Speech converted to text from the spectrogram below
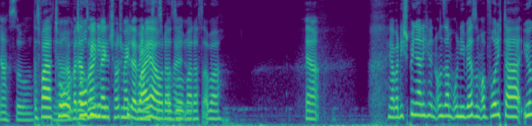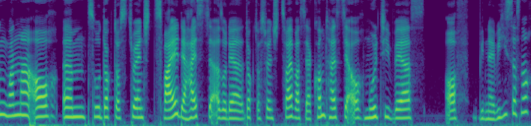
Ach so. Das war ja, to aber dann sollen Tobey die den Mac Schauspieler Maguire oder so behalten. war das aber. Ja. Ja, aber die spielen ja nicht in unserem Universum, obwohl ich da irgendwann mal auch ähm, zu Doctor Strange 2, der heißt ja, also der Doctor Strange 2, was ja kommt, heißt ja auch Multiverse of, wie, ne, wie hieß das noch?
